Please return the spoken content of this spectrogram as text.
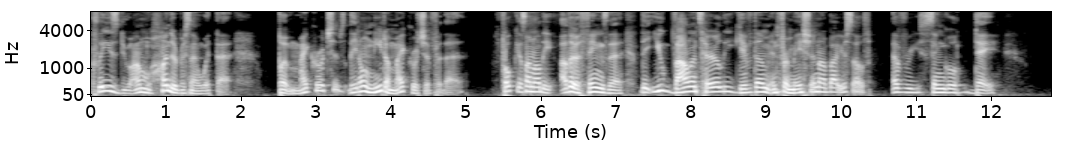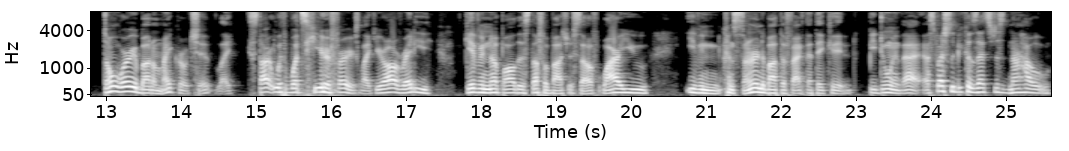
please do. I'm 100% with that. But microchips, they don't need a microchip for that focus on all the other things that that you voluntarily give them information about yourself every single day. Don't worry about a microchip. Like start with what's here first. Like you're already giving up all this stuff about yourself. Why are you even concerned about the fact that they could be doing that? Especially because that's just not how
